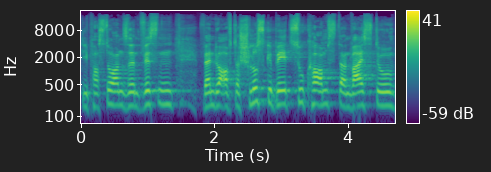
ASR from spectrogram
die Pastoren sind, wissen, wenn du auf das Schlussgebet zukommst, dann weißt du,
